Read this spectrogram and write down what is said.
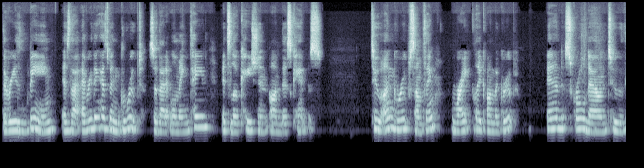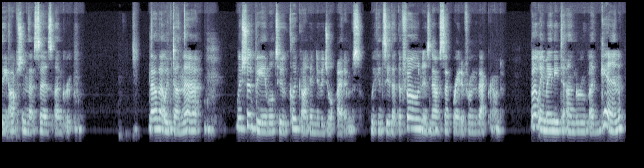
The reason being is that everything has been grouped so that it will maintain its location on this canvas. To ungroup something, right click on the group and scroll down to the option that says ungroup. Now that we've done that, we should be able to click on individual items. We can see that the phone is now separated from the background. But we may need to ungroup again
